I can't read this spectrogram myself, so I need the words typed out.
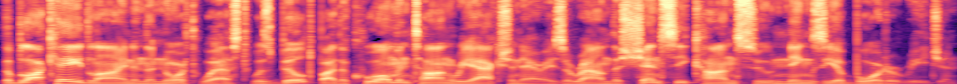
the blockade line in the northwest was built by the Kuomintang reactionaries around the Shensi Kansu Ningxia border region.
